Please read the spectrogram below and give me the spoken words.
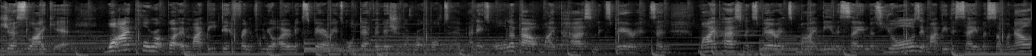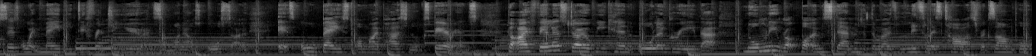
just like it. What I call rock bottom might be different from your own experience or definition of rock bottom, and it's all about my personal experience. And my personal experience might be the same as yours, it might be the same as someone else's, or it may be different to you and someone else also. It's all based on my personal experience. But I feel as though we can all agree that normally rock bottom stems with the most littlest tasks. For example,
